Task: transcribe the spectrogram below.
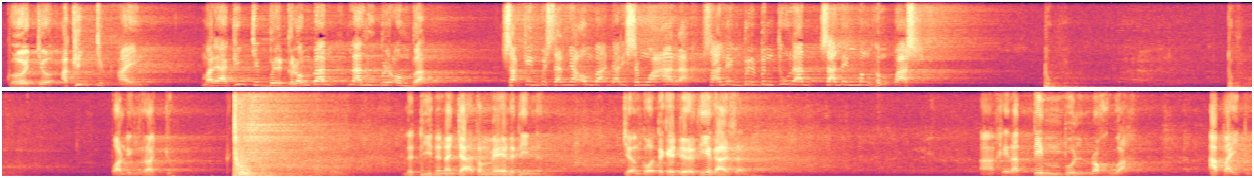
Gojo akincik aing. Mari akincik bergelombang lalu berombak. Saking besarnya ombak dari semua arah saling berbenturan, saling menghempas. Tuh. Tuh. Paling. Tuh. Ledina nancak keme ledina. Jengkok tegede kia gasan. Akhirat timbul rohwah apa itu?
